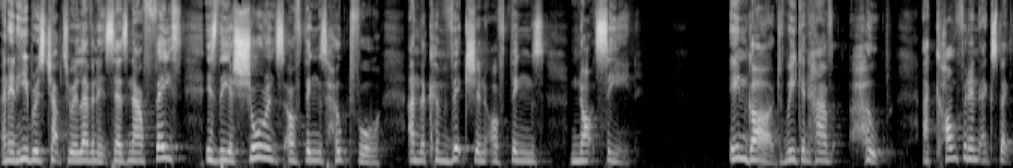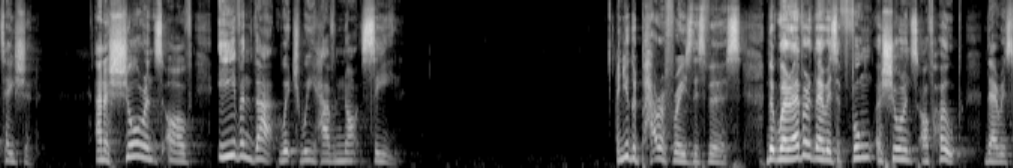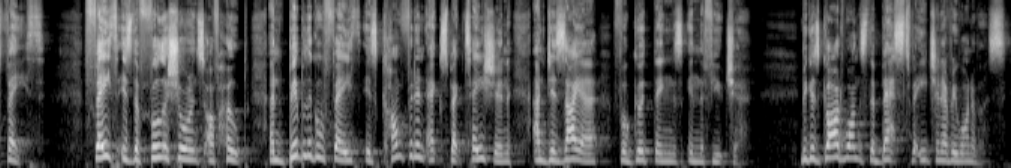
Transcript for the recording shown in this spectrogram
And in Hebrews chapter 11, it says, Now faith is the assurance of things hoped for and the conviction of things not seen. In God, we can have hope, a confident expectation, an assurance of even that which we have not seen. And you could paraphrase this verse that wherever there is a full assurance of hope, there is faith. Faith is the full assurance of hope, and biblical faith is confident expectation and desire for good things in the future. because God wants the best for each and every one of us.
